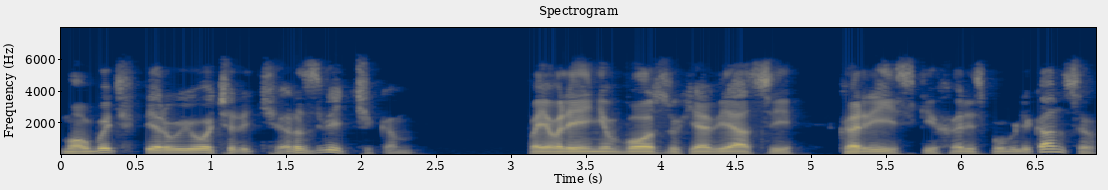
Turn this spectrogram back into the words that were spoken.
мог быть в первую очередь разведчиком. Появление в воздухе авиации корейских республиканцев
